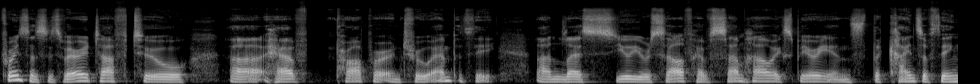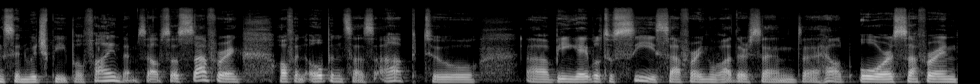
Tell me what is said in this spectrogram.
For instance, it's very tough to uh, have proper and true empathy unless you yourself have somehow experienced the kinds of things in which people find themselves. So, suffering often opens us up to uh, being able to see suffering of others and uh, help, or suffering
